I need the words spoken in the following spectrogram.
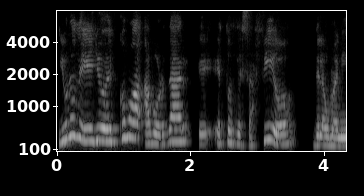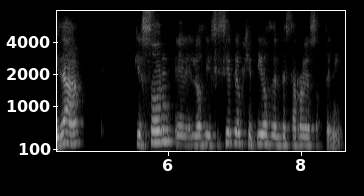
Y uno de ellos es cómo abordar eh, estos desafíos de la humanidad, que son eh, los 17 Objetivos del Desarrollo Sostenible,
